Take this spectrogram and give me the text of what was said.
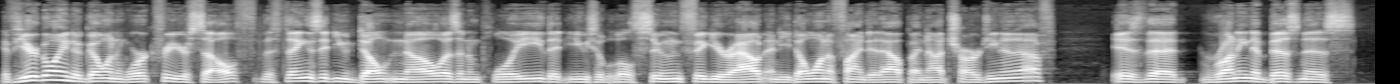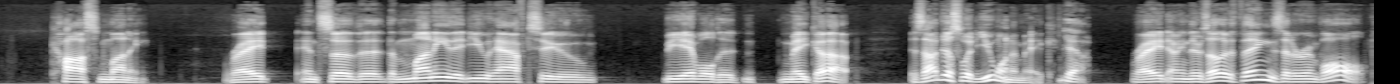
if you're going to go and work for yourself, the things that you don't know as an employee that you will soon figure out, and you don't want to find it out by not charging enough, is that running a business costs money, right? And so the the money that you have to be able to make up is not just what you want to make. Yeah. Right. I mean, there's other things that are involved.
